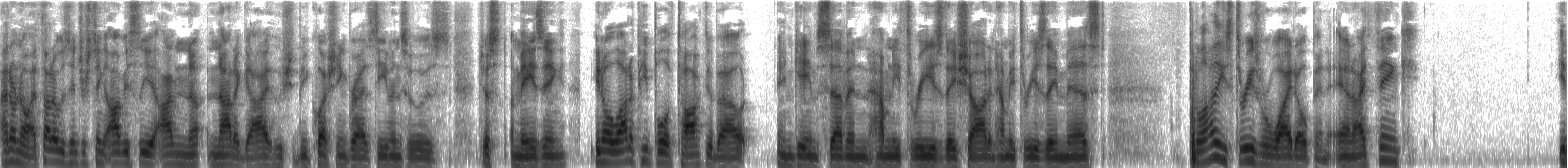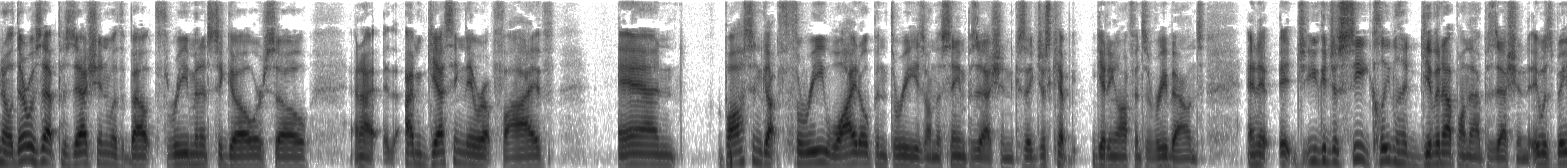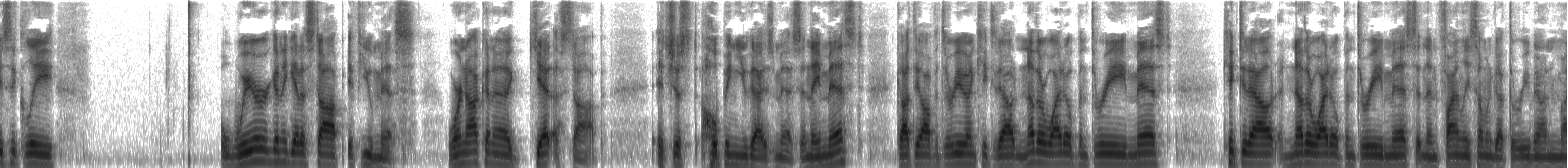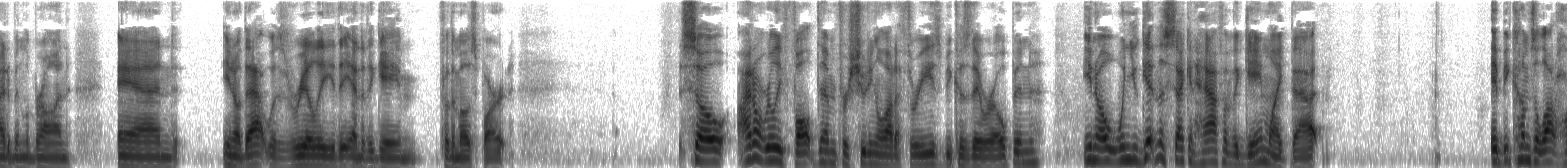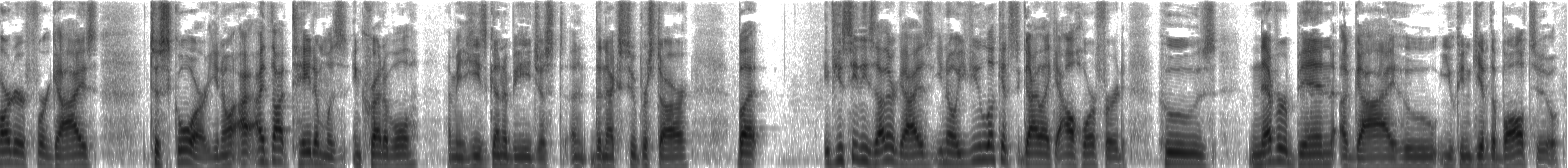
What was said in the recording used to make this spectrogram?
I don't know. I thought it was interesting. Obviously, I'm not, not a guy who should be questioning Brad Stevens, who is just amazing. You know, a lot of people have talked about in game seven how many threes they shot and how many threes they missed. But a lot of these threes were wide open. And I think, you know, there was that possession with about three minutes to go or so. And I, I'm guessing they were up five. And Boston got three wide open threes on the same possession because they just kept getting offensive rebounds and it, it you could just see Cleveland had given up on that possession. It was basically we're to get a stop if you miss. We're not to get a stop. It's just hoping you guys miss. And they missed, got the offensive rebound, kicked it out. Another wide open three, missed, kicked it out. Another wide open three, missed. And then finally someone got the rebound. Might have been LeBron. And, you know, that was really the end of the game for the most part. So I don't really fault them for shooting a lot of threes because they were open you know, when you get in the second half of a game like that, it becomes a lot harder for guys to score. You know, I, I thought Tatum was incredible. I mean, he's going to be just a, the next superstar. But if you see these other guys, you know, if you look at a guy like Al Horford, who's never been a guy who you can give the ball to,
